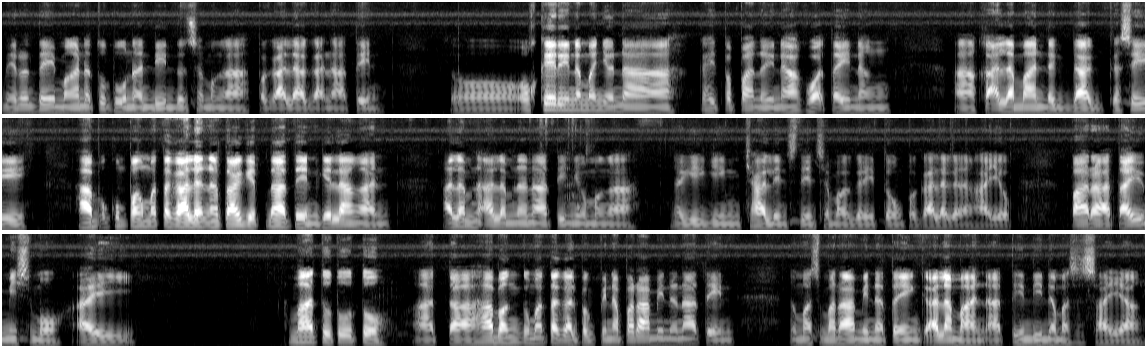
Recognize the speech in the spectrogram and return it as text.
Meron tayong mga natutunan din doon sa mga pag-aalaga natin. So okay rin naman yun na kahit papano ay nakakuha tayo ng ah, kaalaman dagdag kasi hab- kung pang matagalan ang target natin, kailangan alam na alam na natin yung mga nagiging challenge din sa mga ganitong pag-aalaga ng hayop para tayo mismo ay matututo. At ah, habang tumatagal, pag pinaparami na natin, no, mas marami na tayong kaalaman at hindi na masasayang.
